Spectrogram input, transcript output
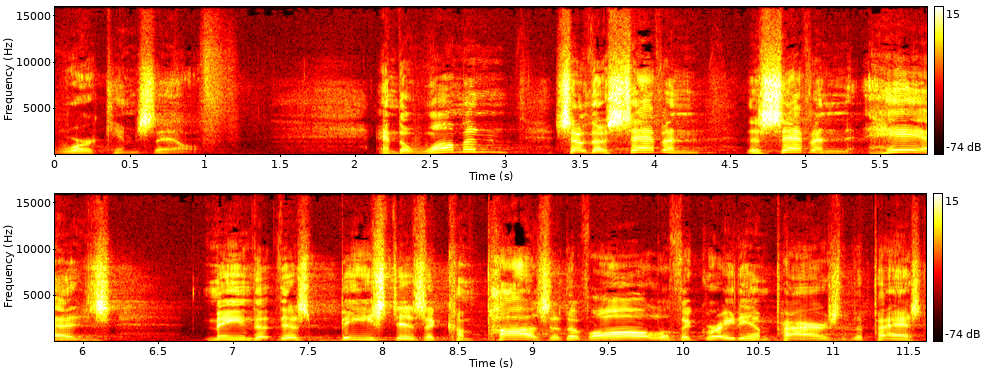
work Himself. And the woman, so the seven, the seven heads mean that this beast is a composite of all of the great empires of the past,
